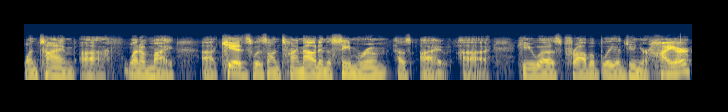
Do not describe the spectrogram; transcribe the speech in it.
One time, uh, one of my uh, kids was on timeout in the same room as I. Uh, he was probably a junior higher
